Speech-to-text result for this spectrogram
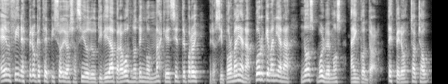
En fin, espero que este episodio haya sido de utilidad para vos. No tengo más que decirte por hoy, pero sí por mañana, porque mañana nos volvemos a encontrar. Te espero. Chau, chau.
